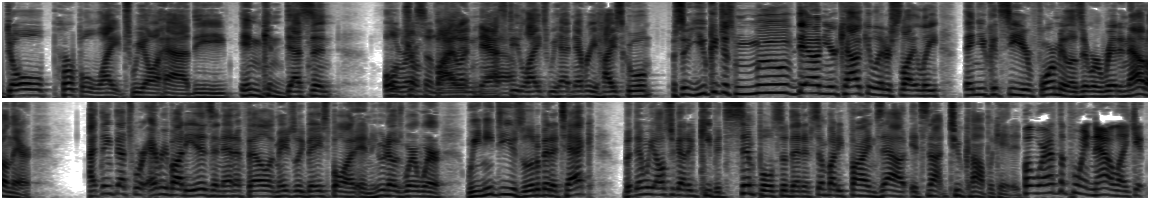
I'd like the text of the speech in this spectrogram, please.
dull purple lights we all had, the incandescent, ultraviolet, lighting, nasty yeah. lights we had in every high school. So you could just move down your calculator slightly and you could see your formulas that were written out on there. I think that's where everybody is in NFL and Major League Baseball and, and who knows where, where we need to use a little bit of tech, but then we also got to keep it simple so that if somebody finds out, it's not too complicated. But we're at the point now, like, it,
